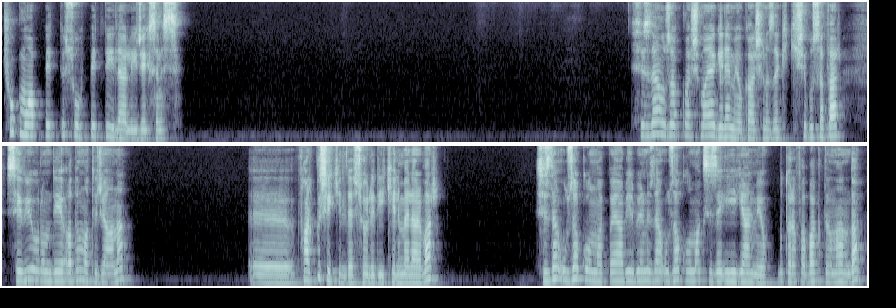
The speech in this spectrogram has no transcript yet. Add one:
Çok muhabbetli, sohbetli ilerleyeceksiniz. Sizden uzaklaşmaya gelemiyor karşınızdaki kişi bu sefer seviyorum diye adım atacağına eee, farklı şekilde söylediği kelimeler var. Sizden uzak olmak veya birbirinizden uzak olmak size iyi gelmiyor. Bu tarafa baktığım anda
